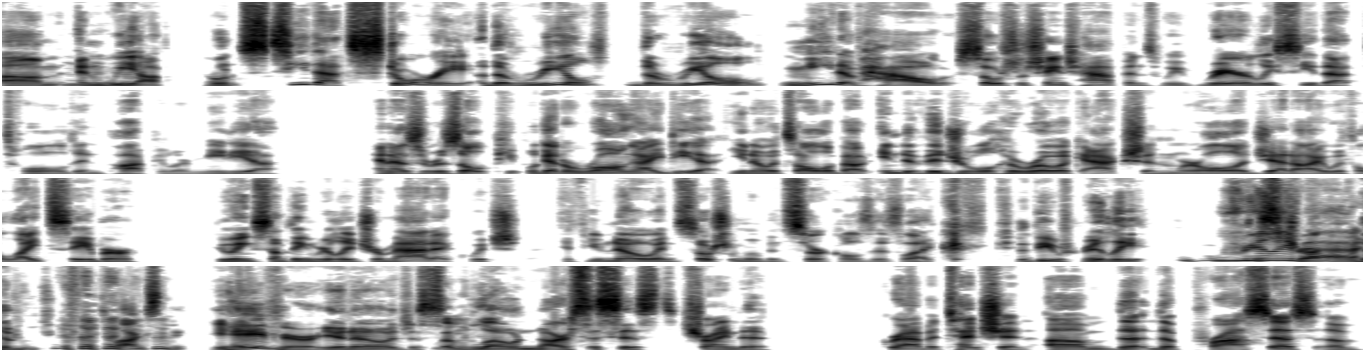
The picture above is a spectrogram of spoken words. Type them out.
um, mm-hmm. and we mm-hmm. often don't see that story, the real, the real meat of how social change happens. We rarely see that told in popular media. And as a result, people get a wrong idea. You know, it's all about individual heroic action. We're all a Jedi with a lightsaber doing something really dramatic, which if you know in social movement circles is like could be really, really bad toxic behavior, you know, just some mm-hmm. lone narcissist trying to grab attention. Um, the, the process of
